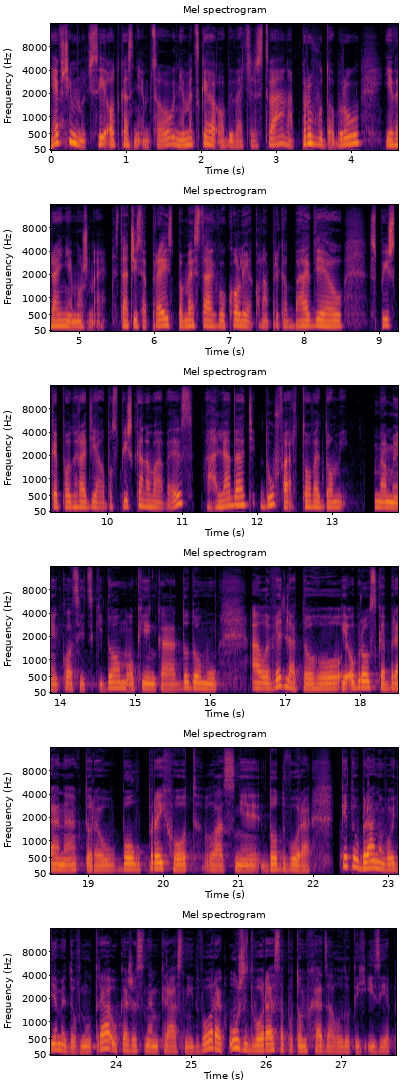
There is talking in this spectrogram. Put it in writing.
Nevšimnúť si odkaz Nemcov, nemeckého obyvateľstva na prvú dobrú je vraj nemožné. Stačí sa prejsť po mestách v okolí ako napríklad Bardejov, Spišské podhradie alebo Spišská Nová Ves a hľadať dúfartové domy. Máme klasický dom, okienka do domu, ale vedľa toho je obrovská brána, ktorou bol prechod vlastne do dvora. Keď tou bránou vojdeme dovnútra, ukáže sa nám krásny dvor a už z dvora sa potom vchádzalo do tých izieb.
